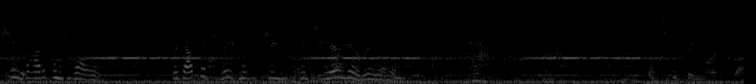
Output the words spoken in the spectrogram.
She's out of control. Without the treatments, she's deteriorating. Well, it's a good thing Mark died.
